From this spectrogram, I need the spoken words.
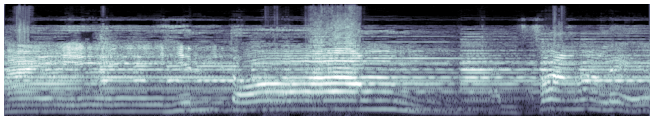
ให้หินตองคันฟังแล้ว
